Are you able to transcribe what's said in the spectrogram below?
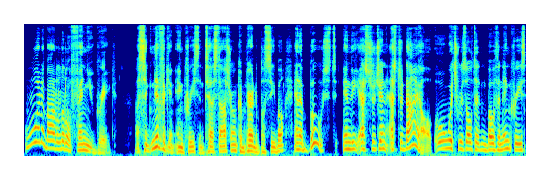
What about a little fenugreek? A significant increase in testosterone compared to placebo, and a boost in the estrogen estradiol, which resulted in both an increase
